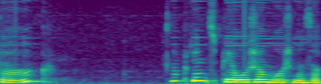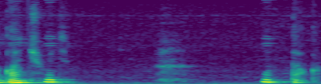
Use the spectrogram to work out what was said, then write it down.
Так. Ну, в принципе, уже можно заканчивать. Вот так.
